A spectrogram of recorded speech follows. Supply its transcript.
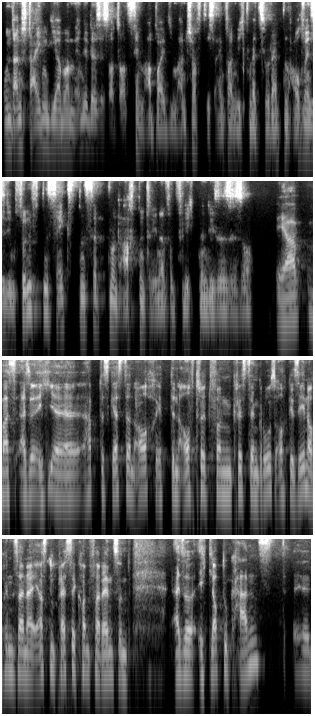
Und dann steigen die aber am Ende der Saison trotzdem ab, weil die Mannschaft ist einfach nicht mehr zu retten, auch wenn sie den fünften, sechsten, siebten und achten Trainer verpflichten in dieser Saison. Ja, was, also ich äh, habe das gestern auch, ich habe den Auftritt von Christian Groß auch gesehen, auch in seiner ersten Pressekonferenz. Und also ich glaube, du kannst, äh,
